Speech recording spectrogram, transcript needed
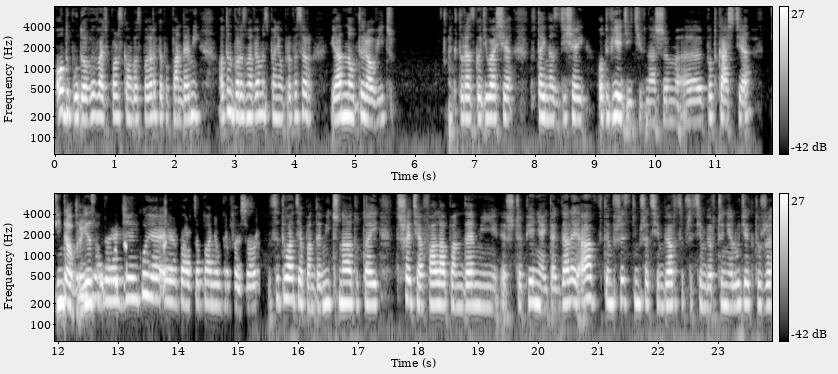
odbudowywać polską gospodarkę po pandemii. O tym porozmawiamy z panią profesor Joanną Tyrowicz, która zgodziła się tutaj nas dzisiaj odwiedzić w naszym e, podcaście. Dzień dobry. Dzień dobry. Jest... Dziękuję e, bardzo panią profesor. Sytuacja pandemiczna, tutaj trzecia fala pandemii, szczepienia i tak dalej, a w tym wszystkim przedsiębiorcy, przedsiębiorczynie, ludzie, którzy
